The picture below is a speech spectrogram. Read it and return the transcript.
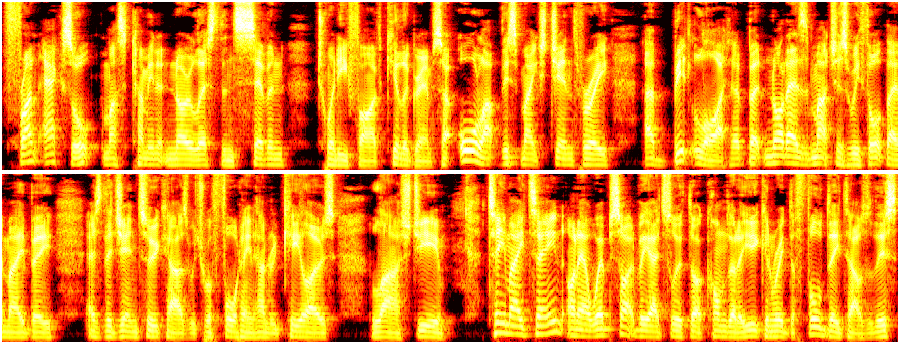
Front axle must come in at no less than 725 kilograms. So all up, this makes Gen 3 a bit lighter, but not as much as we thought they may be as the Gen 2 cars, which were 1400 kilos last year. Team 18 on our website, v8sleuth.com.au, you can read the full details of this.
